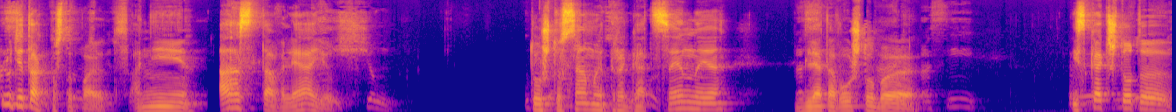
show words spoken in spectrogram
Люди так поступают. Они оставляют то, что самое драгоценное для того, чтобы искать что-то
